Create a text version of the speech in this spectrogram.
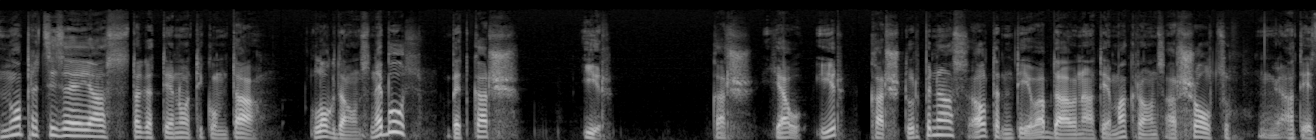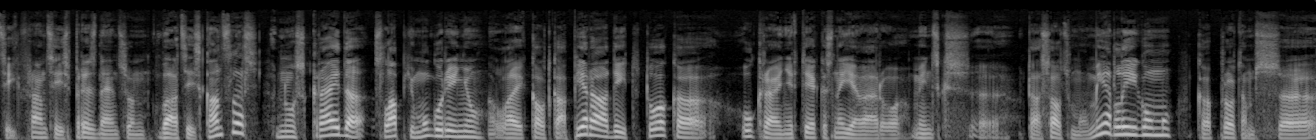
noprecizējās tagad tie notikumi tā. Lockdowns nebūs, bet karš ir. Karš jau ir, karš turpinās. Alternatīva apdāvinātie Makrons ar Šolcu attiecīgi Francijas prezidents un Vācijas kanclers, nu skraida slapju muguriņu, lai kaut kā pierādītu to, ka Ukrāņi ir tie, kas neievēro Minskas eh, tā saucamo mieru līgumu, ka, protams, eh,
